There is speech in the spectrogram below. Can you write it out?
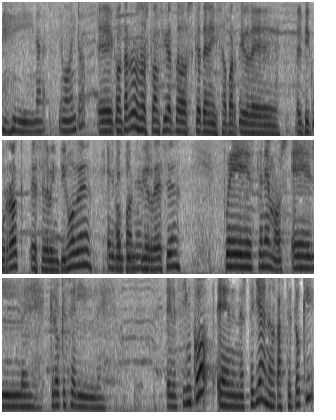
Y nada, de momento. Eh, contarnos los conciertos que tenéis a partir de el Picu Rock. Es el 29. El A partir 29. de ese. Pues tenemos el. Creo que es el. El 5 en Estella, en el Gastetoki,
